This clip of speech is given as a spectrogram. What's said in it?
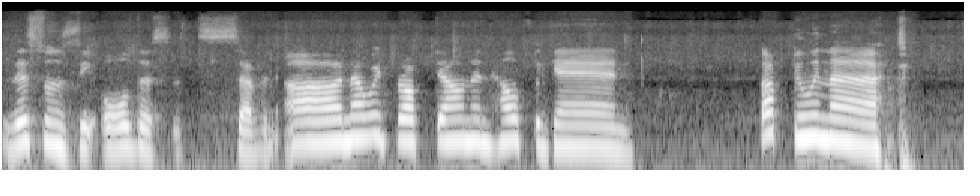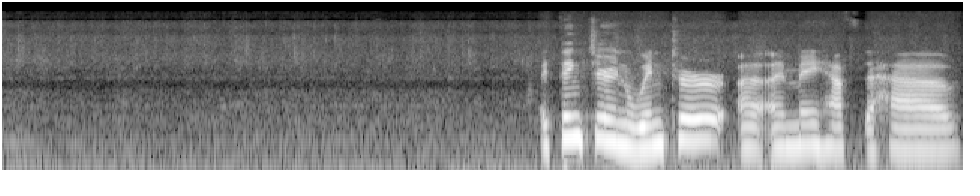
this one's the oldest. It's seven. Oh, now we drop down in health again. Stop doing that. I think during winter, I may have to have...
